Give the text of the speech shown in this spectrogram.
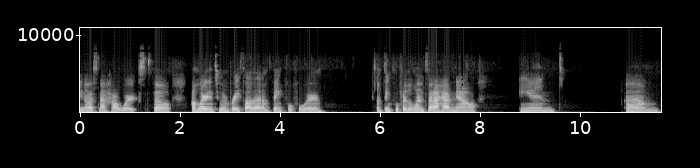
you know, that's not how it works. So I'm learning to embrace all that. I'm thankful for I'm thankful for the ones that I have now and um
